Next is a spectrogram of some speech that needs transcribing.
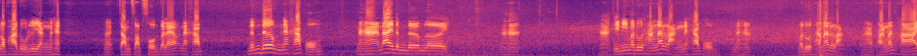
เราพาดูเรียงนะฮะจำสับสนไปแล้วนะครับ เดิมๆนะครับผมนะฮะได้เดิมๆเลยนะฮะทีนี้มาดูทางด้านหลังนะครับผมนะฮะมาดูทางด้านหลังนะฮะทางด้านท้าย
